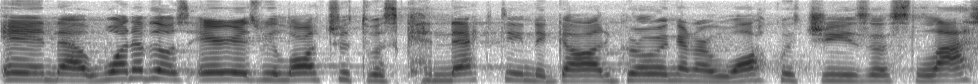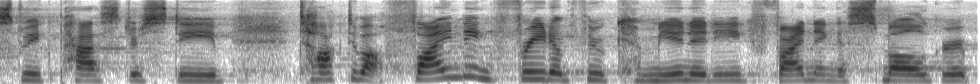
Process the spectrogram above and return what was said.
And uh, one of those areas we launched with was connecting to God, growing in our walk with Jesus. Last week, Pastor Steve talked about finding freedom through community, finding a small group.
